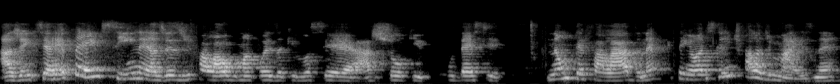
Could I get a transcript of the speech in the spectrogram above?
a gente se arrepende, sim, né? Às vezes de falar alguma coisa que você achou que pudesse não ter falado, né? Porque tem horas que a gente fala demais, né?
